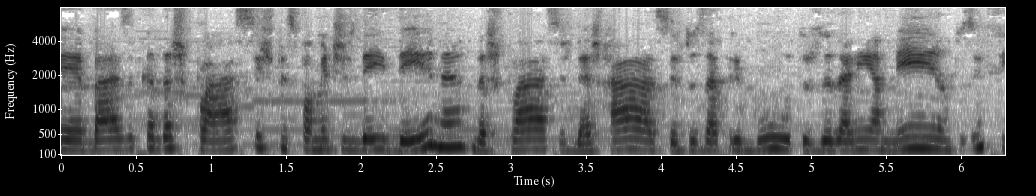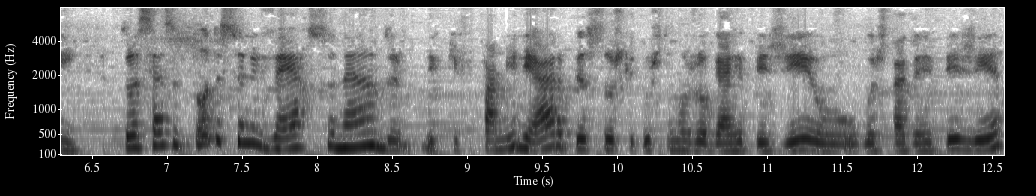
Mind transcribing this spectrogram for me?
é, básica das classes, principalmente de D&D, né? Das classes, das raças, dos atributos, dos alinhamentos, enfim. Trouxesse todo esse universo, né? De, que familiar a pessoas que costumam jogar RPG ou, ou gostar de RPG,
